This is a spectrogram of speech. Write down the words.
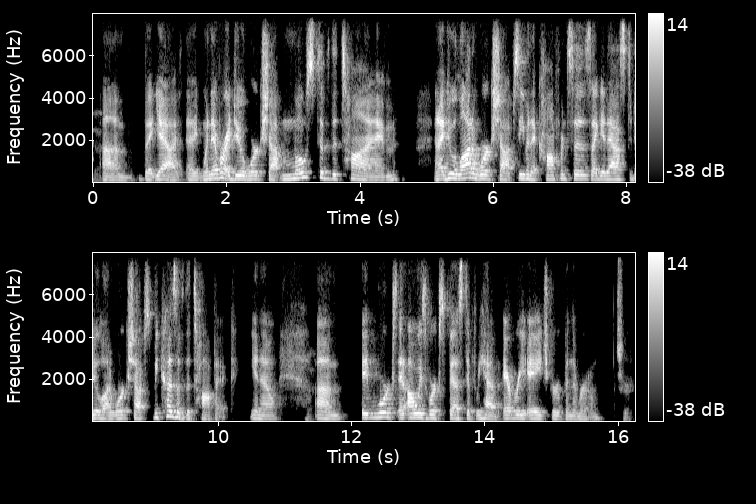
yeah. Um, but yeah, I, whenever I do a workshop, most of the time, and I do a lot of workshops, even at conferences, I get asked to do a lot of workshops because of the topic. You know, um, it works. It always works best if we have every age group in the room. Sure.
